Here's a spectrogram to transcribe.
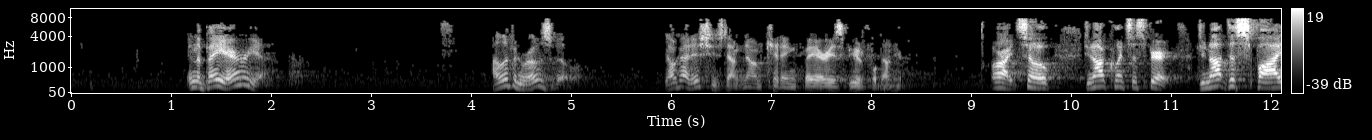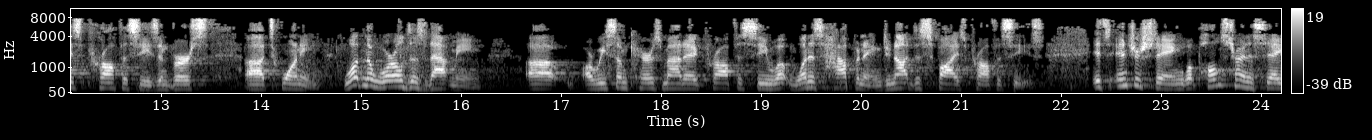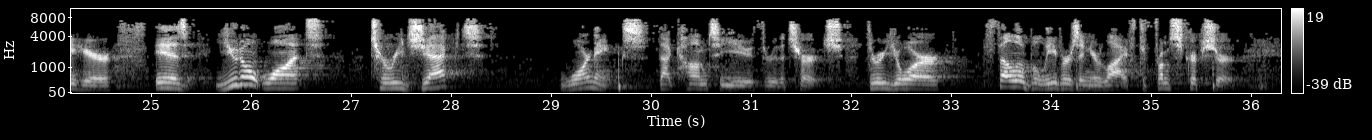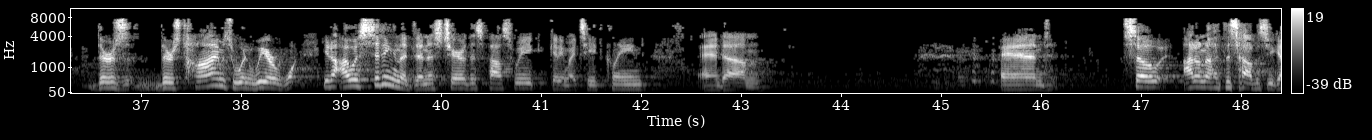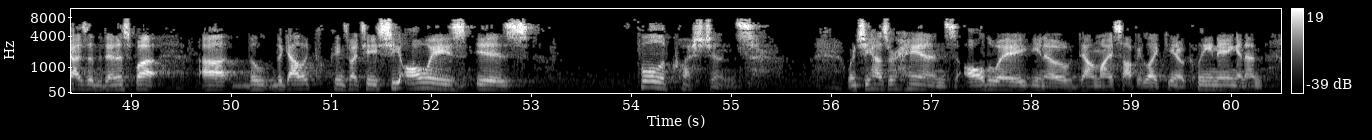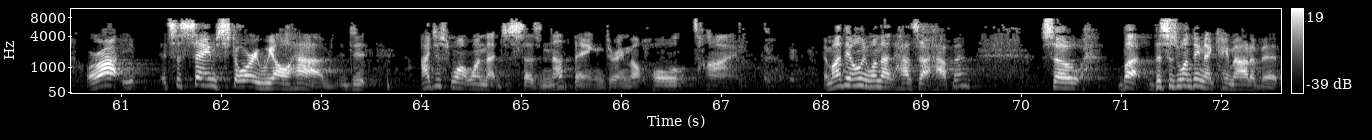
In the Bay Area. I live in Roseville. Y'all got issues down. No, I'm kidding. Bay Area is beautiful down here. All right, so do not quench the spirit. Do not despise prophecies in verse uh, 20. What in the world does that mean? Uh, are we some charismatic prophecy? What, what is happening? Do not despise prophecies. It's interesting. What Paul's trying to say here is you don't want to reject warnings that come to you through the church, through your fellow believers in your life, from Scripture. There's, there's times when we are, you know, I was sitting in the dentist chair this past week getting my teeth cleaned, and um, and so I don't know if this happens to you guys at the dentist, but uh, the, the gal that cleans my teeth, she always is full of questions when she has her hands all the way, you know, down my esophagus, like, you know, cleaning and I'm, or I, it's the same story we all have. I just want one that just says nothing during the whole time. Am I the only one that has that happen? So, but this is one thing that came out of it.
